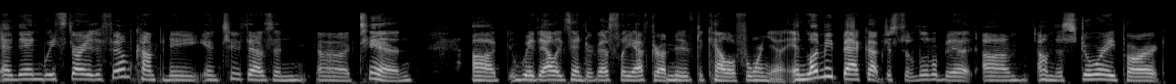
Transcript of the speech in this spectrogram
and then we started a film company in 2010 uh, with Alexander Vesely after I moved to California. And let me back up just a little bit um, on the story part.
